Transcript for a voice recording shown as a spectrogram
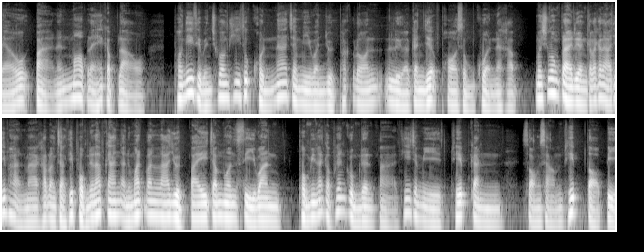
แล้วป่านั้นมอบอะไรให้กับเรา เพราะนี่ถือเป็นช่วงที่ทุกคนน่าจะมีวันหยุดพักร้อนเหลือกันเยอะพอสมควรนะครับ เมื่อช่วงปลายเดือนกรกฎาที่ผ่านมาครับหลังจากที่ผมได้รับการอนุมัติวันลาหยุดไปจำนวน 4 วัน ผมมีนัดกับเพื่อนกลุ่มเดินป่าที่จะมีทริปกัน 2-3ทริปต่อปี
